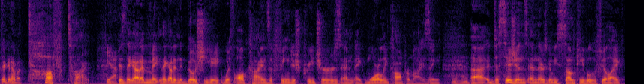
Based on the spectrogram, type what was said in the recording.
they're gonna have a tough time Yeah. because they got to make they got to negotiate with all kinds of fiendish creatures and make morally compromising uh, decisions and there's going to be some people who feel like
